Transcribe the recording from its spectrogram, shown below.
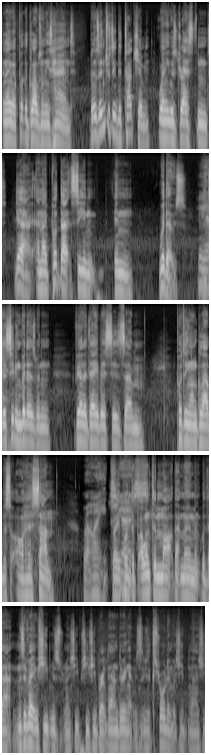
And anyway, I put the gloves on his hand. But it was interesting to touch him when he was dressed, and yeah. And I put that scene in Widows. Yeah. The scene in Widows when Viola Davis is um, putting on gloves on her son. Right. So I, want to, I want to mark that moment with that. And it's a very she was she she, she broke down doing it. It was, it was extraordinary, but she you know, she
